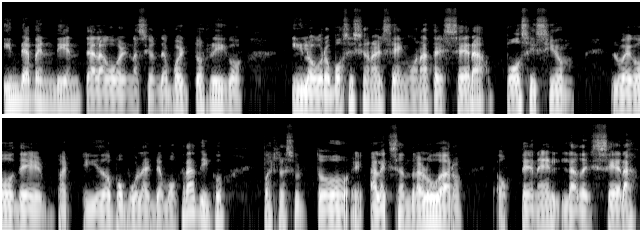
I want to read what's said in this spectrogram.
independiente a la gobernación de Puerto Rico y logró posicionarse en una tercera posición luego del Partido Popular Democrático, pues resultó eh, Alexandra Lugaro obtener la tercera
